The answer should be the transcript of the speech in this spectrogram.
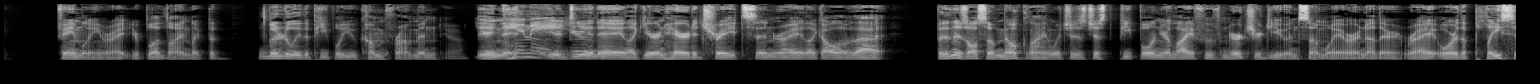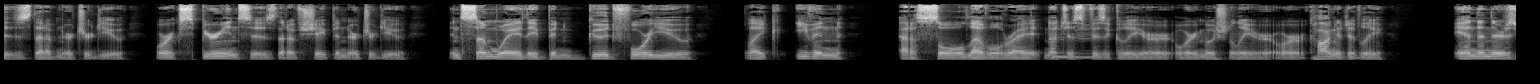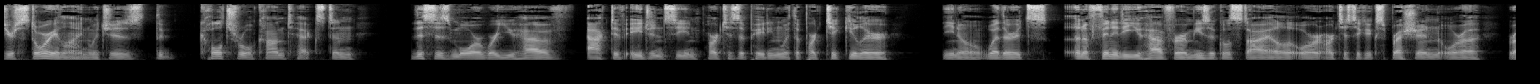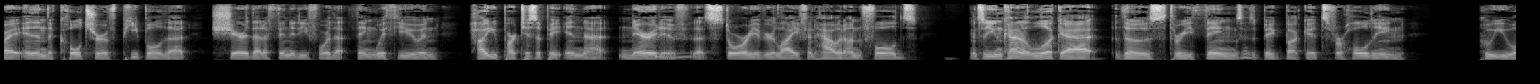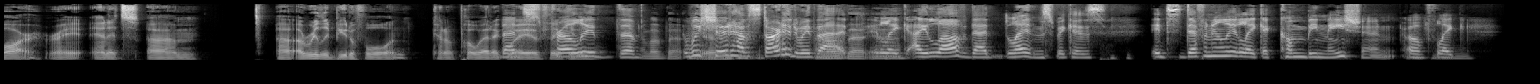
family right? Your bloodline like the literally the people you come from and Yeah. Your in- DNA, your your- dna like your inherited traits and right like all of that. But then there's also milk line which is just people in your life who've nurtured you in some way or another right? Or the places that have nurtured you or experiences that have shaped and nurtured you in some way they've been good for you like even at a soul level right? Not just Mhm. physically or or emotionally or or cognitively. And then there's your storyline which is the cultural context and this is more where you have active agency in participating with a particular you know whether it's an affinity you have for a musical style or artistic expression or a right? And then the culture of people that share that affinity for that thing with you and how you participate in that narrative Mhm. that story of your life and how it unfolds and so you can kind of look at those three things as big buckets for holding who you are right and it's um a, a really beautiful and kind of poetic way of thinking probably I the love that. we Yeah. should have started with that. love that, yeah. Like I love that lens because it's definitely like a combination of like Mhm.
